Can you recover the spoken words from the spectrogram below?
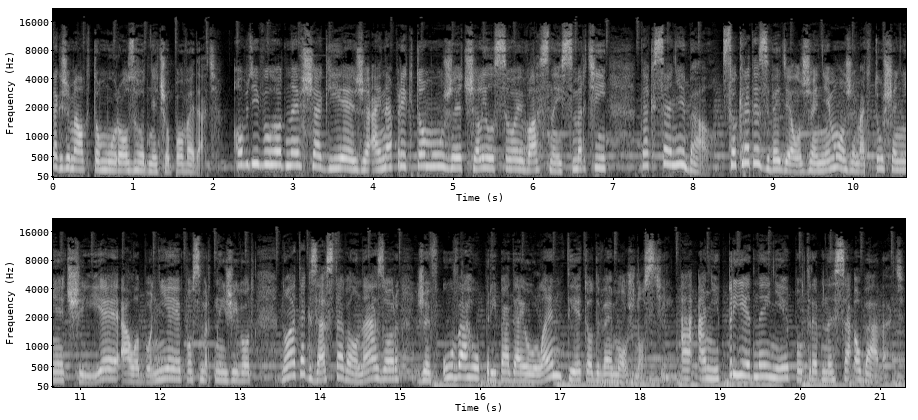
takže mal k tomu rozhodne čo povedať. Obdivuhodné však je, že aj napriek tomu, že čelil svojej vlastnej smrti, tak sa nebal. Sokrates vedel, že nemôže mať tušenie, či je alebo nie je posmrtný život, no a tak zastával názor, že v úvahu pripadajú len tieto dve možnosti. A ani pri jednej nie je potrebné sa obávať.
